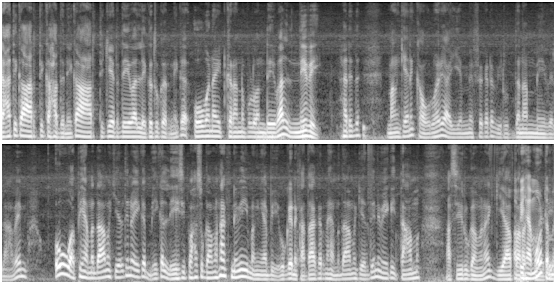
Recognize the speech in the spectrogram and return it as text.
ජාතික ආර්ථික හදන එක ආර්ථිකයට දේවල් එකතු කරන එක ඕවර්නයිට් කරන්න පුළුවන් දේවල් නෙවෙයි. හරිද? මං කියන්නේ කවුරු හරි IMF එකට විරුද්ධ නම් මේ වෙලාවේ ඔව් අපි හැමදාම කියලා තිනවා ඒක මේක ලේසි පහසු ගමනක් නෙවෙයි මං අපි ගැන කතා කරන හැමදාම කියලා තියෙන්නේ මේක ඊටාම අසීරු ගමනක් ගියා අපි හැමෝටම?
